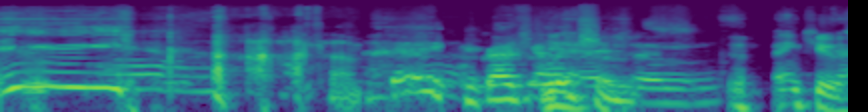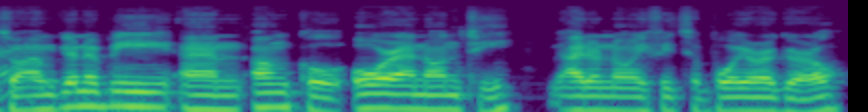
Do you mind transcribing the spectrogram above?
Awesome. Hey, congratulations! Congratulations. thank you so i'm gonna be an uncle or an auntie i don't know if it's a boy or a girl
